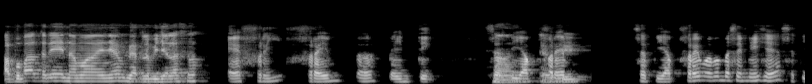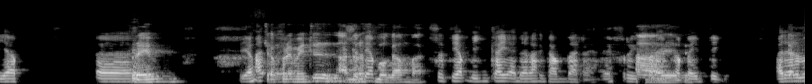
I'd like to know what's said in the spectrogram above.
Apa pal tadi namanya biar lebih jelas loh. every frame a painting setiap Nah, frame every setiap frame apa bahasa Indonesia ya setiap eh, frame. Ya, Setiap frame itu adalah Setiap- sebuah gambar. setiap bingkai adalah gambar ya every Ah, frame iya. a painting ada Setiap frame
